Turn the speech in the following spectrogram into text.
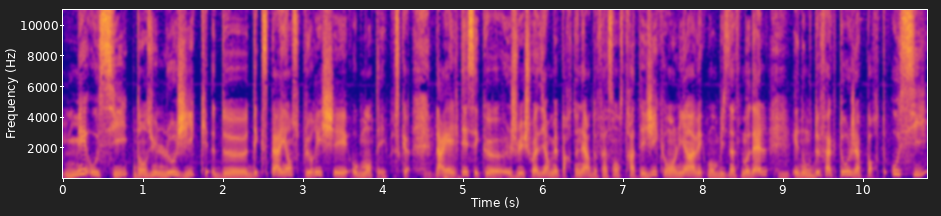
mais aussi dans une logique d'expérience plus riche et augmentée. Parce que la réalité, c'est que je vais choisir mes partenaires de façon stratégique en lien avec mon business model, mm. et donc de facto, j'apporte aussi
